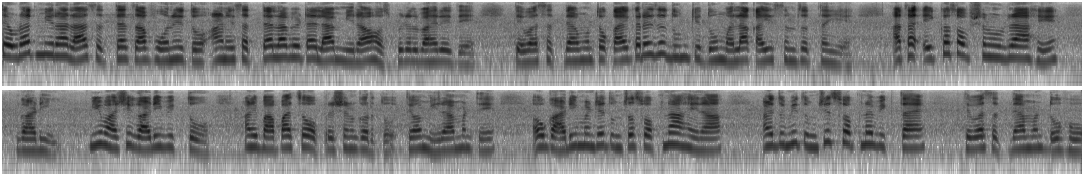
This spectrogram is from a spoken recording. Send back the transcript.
तेवढ्यात मीराला सत्याचा फोन येतो आणि सत्याला भेटायला मीरा हॉस्पिटल बाहेर येते. तेव्हा सत्या म्हणतो काय करायचं धूमकेतू? मला काहीच समजत नाही आहे आता एकच ऑप्शन उरला आहे गाडी. मी माझी गाडी विकतो आणि बापाचं ऑपरेशन करतो. तेव्हा मीरा म्हणते अहो गाडी म्हणजे तुमचं स्वप्न आहे ना? आणि तुम्ही तुमचीच स्वप्न विकताय? तेव्हा सत्या म्हणतो हो.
